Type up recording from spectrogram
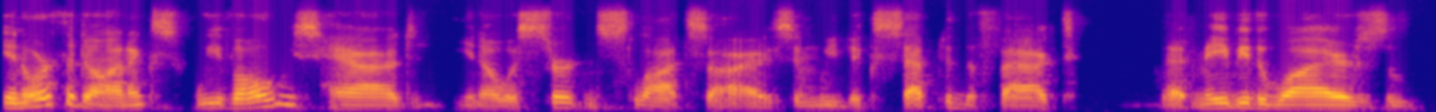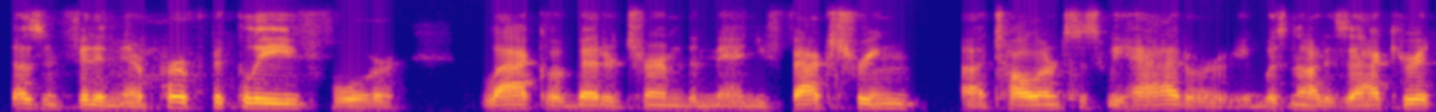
in orthodontics, we've always had, you know, a certain slot size and we've accepted the fact that maybe the wires doesn't fit in there perfectly for lack of a better term, the manufacturing uh, tolerances we had, or it was not as accurate.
